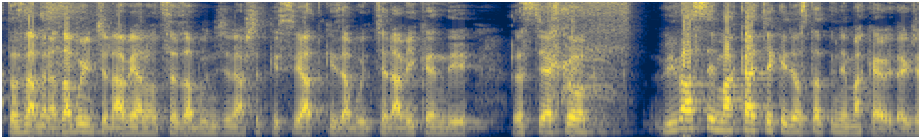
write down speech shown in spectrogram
To znamená, zabudnite na Vianoce, zabudnite na všetky sviatky, zabudnite na víkendy. Proste ako vy vlastne makáte, keď ostatní nemakajú. Takže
